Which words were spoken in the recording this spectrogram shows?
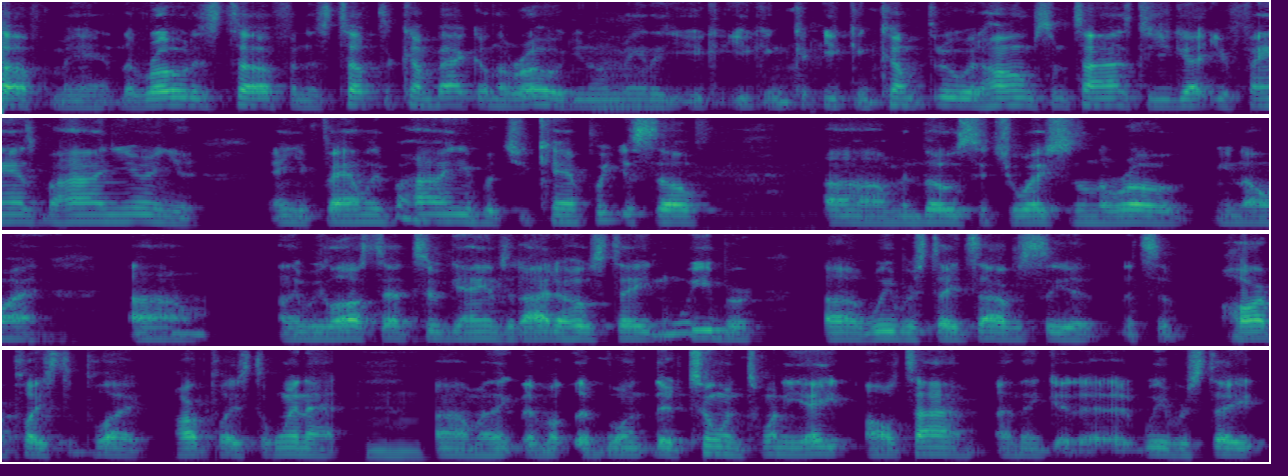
tough, man. The road is tough, and it's tough to come back on the road. You know what I mean? You, you can you can come through at home sometimes because you got your fans behind you and your and your family behind you, but you can't put yourself um, in those situations on the road. You know, I um, I think we lost that two games at Idaho State and Weber. Uh, Weber State's obviously a it's a hard place to play, hard place to win at. Mm-hmm. Um, I think they're, they're, they're two and twenty eight all time. I think at, at Weber State,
